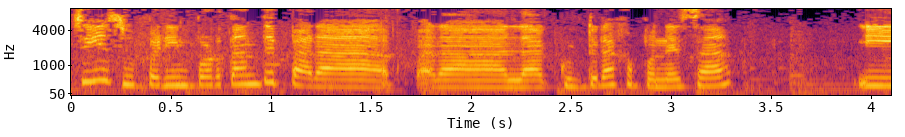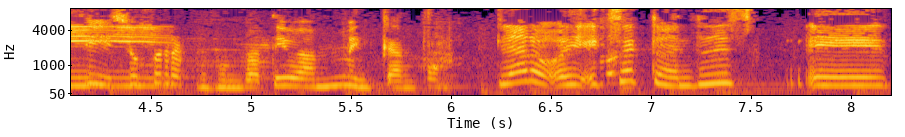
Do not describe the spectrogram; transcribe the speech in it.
sí, súper importante para, para la cultura japonesa. Y, sí, súper representativa, a mí me encanta. Claro, eh, exacto, entonces eh,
